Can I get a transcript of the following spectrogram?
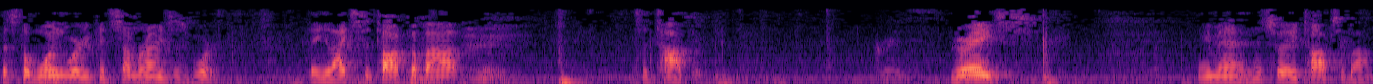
What's the one word he could summarize his work that he likes to talk about? It's a topic. Grace. Grace. Amen. That's what he talks about.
